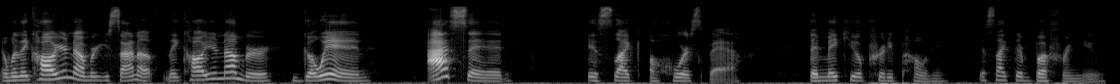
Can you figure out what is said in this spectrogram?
And when they call your number, you sign up. They call your number, you go in. I said it's like a horse bath. They make you a pretty pony. It's like they're buffering you.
